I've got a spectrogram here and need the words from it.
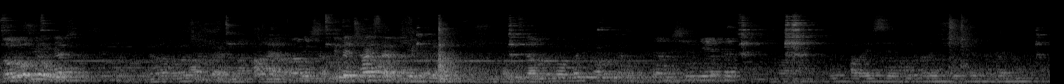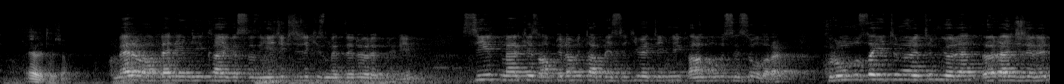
Zor olmuyor mu gerçekten? Bir de çay servis. Evet hocam. Merhaba, ben Engin Kaygısız, yiyecek içecek hizmetleri öğretmeniyim. Siirt Merkez Abdülhamit Han Mesleki ve Teknik Anadolu Lisesi olarak kurumumuzda eğitim öğretim gören öğrencilerin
